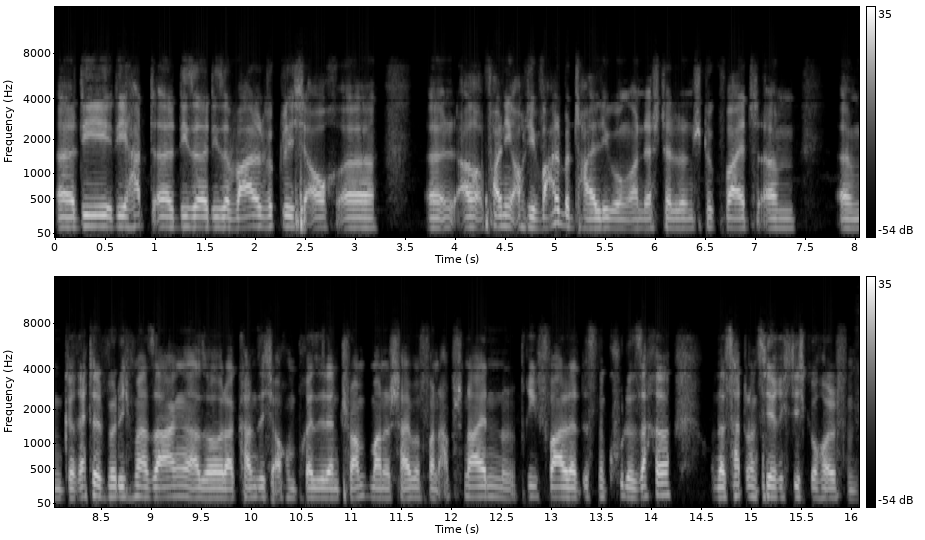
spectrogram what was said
äh, die, die hat äh, diese, diese Wahl wirklich auch, äh, äh, also vor allen Dingen auch die Wahlbeteiligung an der Stelle ein Stück weit ähm, ähm, gerettet, würde ich mal sagen. Also da kann sich auch ein Präsident Trump mal eine Scheibe von abschneiden. Briefwahl, das ist eine coole Sache und das hat uns hier richtig geholfen.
